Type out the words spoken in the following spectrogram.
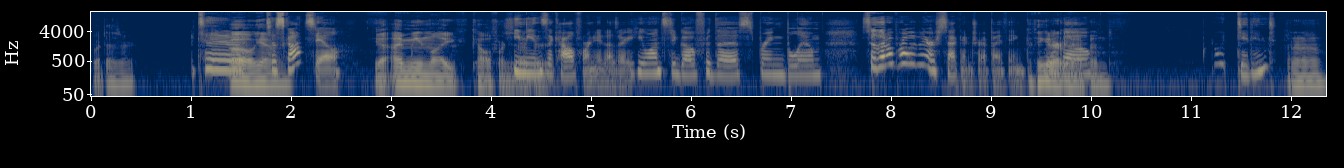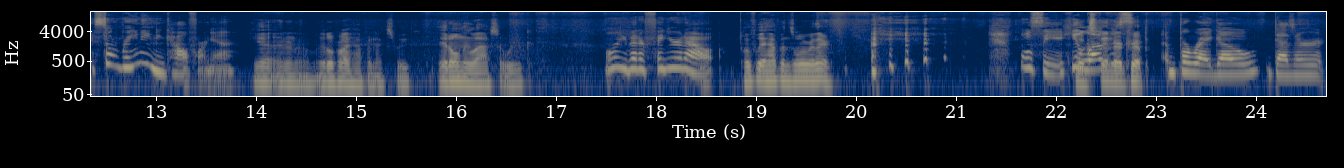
What desert? to Oh, yeah. to Scottsdale. Yeah, I mean like California. He means the. California desert. He wants to go for the spring bloom. So that'll probably be our second trip, I think. I think it We'll already go- happened. No, it didn't. I don't know. It's still raining in California. Yeah, I don't know. It'll probably happen next week. It only lasts a week. Well, you better figure it out. Hopefully, it happens while we're there. We'll see. He We'll loves our trip. Borrego desert.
